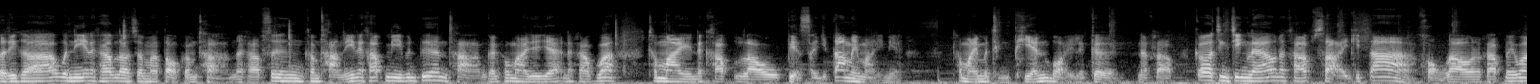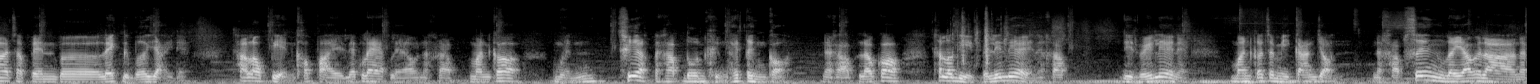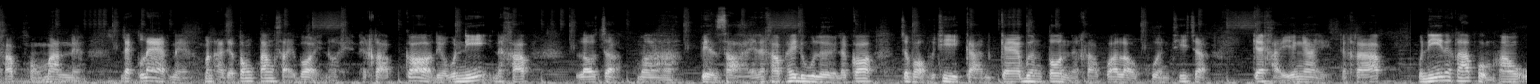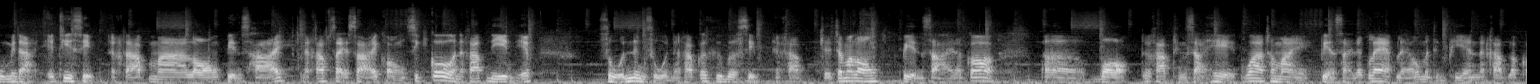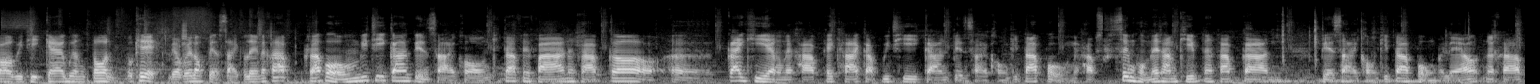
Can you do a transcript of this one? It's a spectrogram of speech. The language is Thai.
สวัสดีครับวันนี้นะครับเราจะมาตอบคำถามนะครับ ซึ่งคำถามนี้นะครับมีเพื่อนๆถามกันเข้ามาเยอะแยะนะครับ ว่าทำไมนะครับเราเปลี่ยนสายกีตาร์ใหม่ๆเนี่ยทำไมมันถึงเพี้ยนบ่อยเหลือเกินนะครับ ก็จริงๆแล้วนะครับสายกีตาร์ของเรานะครับไม่ว่าจะเป็นเบอร์เล็กหรือเบอร์ใหญ่เนี่ยถ้าเราเปลี่ยนเข้าไปแรก ๆแล้วนะครับ มันก็เหมือนเชือกนะครับโดนขึงให้ตึงก่อนนะครับ แล้วก็ถ้าเราดีดไปเรื่อยๆนะครับดีดไปเรื่อยๆเนี่ยมันก็จะมีการหย่อน นะครับซึ่งระยะเวลานะครับของมันเนี่ยแรกๆเนี่ยมันอาจจะต้องตั้งสายบ่อยหน่อยนะครับ ก็เดี๋ยววันนี้นะครับเราจะมาเปลี่ยนสายนะครับให้ดูเลยแล้วก็จะบอกวิธีการแก้เบื้องต้นนะครับ ว่าเราควรที่จะแก้ไขยังไงนะครับ วันนี้นะครับผมเอา Umeda ST10 นะครับมาลองเปลี่ยนสายนะครับใส่สายของ s i g o นะครับ DNF 010นะครับก็คือเบอร์ 10นะครับเดี๋ยวจะมาลองเปลี่ยนสายแล้วก็ ออบอกนะครับถึงสาเหตุว่าทำไมเปลี่ยนสายแรก ๆ แล้วมันถึงเพี้ยนนะครับแล้วก็วิธีแก้เบื้องต้นโอเคเดี๋ยวไปลองเปลี่ยนสายกันเลยนะครับครับผมวิธีการเปลี่ยนสายของกีตาร์ไฟฟ้านะครับก็ใกล้เคียงนะครับคล้ายๆ กับวิธีการเปลี่ยนสายของกีตาร์โป่งนะครับซึ่งผมได้ทำคลิปนะครับการเปลี่ยนสายของกีตาร์โป่งไปแล้วนะครับ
